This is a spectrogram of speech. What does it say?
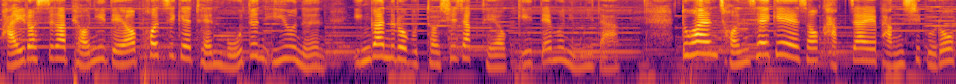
바이러스가 변이되어 퍼지게 된 모든 이유는 인간으로부터 시작되었기 때문입니다. 또한 전 세계에서 각자의 방식으로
